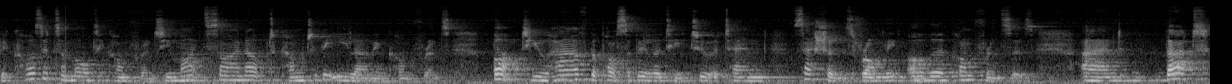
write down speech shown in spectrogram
because it's a multi conference, you might sign up to come to the e learning conference, but you have the possibility to attend sessions from the other conferences. And that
